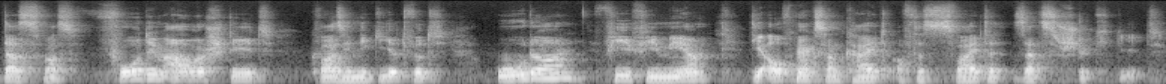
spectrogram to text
das, was vor dem Aber steht, quasi negiert wird oder viel, viel mehr die Aufmerksamkeit auf das zweite Satzstück geht.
